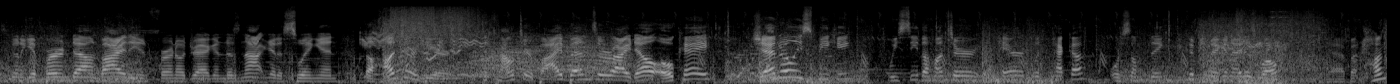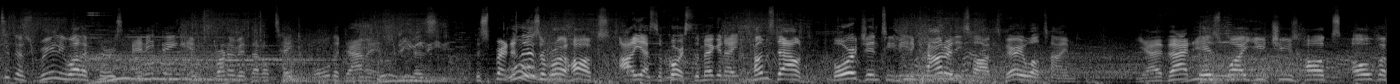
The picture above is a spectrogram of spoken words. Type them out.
is going to get burned down by the Inferno Dragon. Does not get a swing in. The Hunter here to counter by Benzer Ridel. Okay. Generally speaking, we see the Hunter paired with P.E.K.K.A. or something. It could be Mega Knight as well. But Hunter does really well if there's anything in front of it that'll take all the damage because the spread. And there's a Royal Hogs. Ah, yes, of course. The Mega Knight comes down for Jin TV to counter these Hogs. Very well timed. Yeah, that is why you choose Hogs over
